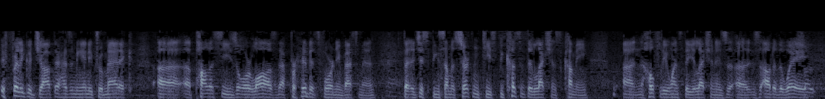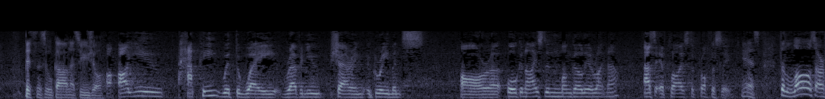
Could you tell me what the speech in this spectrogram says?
a fairly good job. There hasn't been any dramatic uh, uh, policies or laws that prohibits foreign investment, right. but it's just been some uncertainties because of the elections coming. And hopefully once the election is, uh, is out of the way, so business will go on as usual. Are you happy with the way revenue sharing agreements are uh, organized in Mongolia right now? as it applies to prophecy. Yes. The laws are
